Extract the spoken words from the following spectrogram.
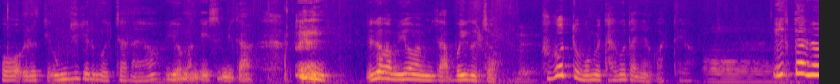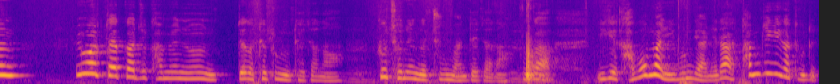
뭐 이렇게 움직이는 거 있잖아요. 위험한 게 있습니다. 일로 가면 위험합니다. 뭐 이거죠. 네. 그것도 몸에 달고 다니는 것 같아요. 어. 일단은 6월 달까지 가면은 내가 대통령 되잖아. 음. 그 전에 내 죽으면 안 되잖아. 그러니까 이게 갑옷만 입은 게 아니라 탐지기 같은 것도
